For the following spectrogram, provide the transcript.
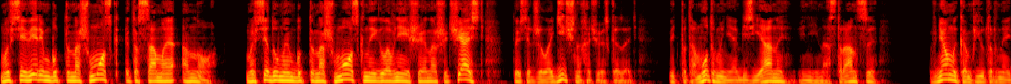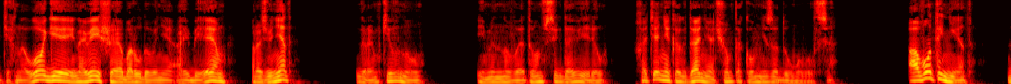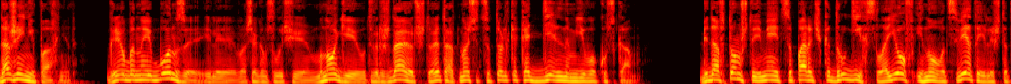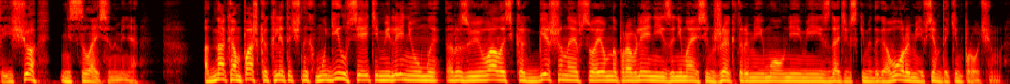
Мы все верим, будто наш мозг — это самое оно. Мы все думаем, будто наш мозг — наиглавнейшая наша часть, то есть это же логично, хочу я сказать, ведь потому-то мы не обезьяны и не иностранцы. В нем и компьютерная технология, и новейшее оборудование IBM. Разве нет? Грэм кивнул. Именно в это он всегда верил хотя никогда ни о чем таком не задумывался. А вот и нет, даже и не пахнет. Гребаные бонзы, или, во всяком случае, многие утверждают, что это относится только к отдельным его кускам. Беда в том, что имеется парочка других слоев иного цвета или что-то еще, не ссылайся на меня, Одна компашка клеточных мудил все эти миллениумы развивалась как бешеная в своем направлении, занимаясь инжекторами и молниями, и издательскими договорами и всем таким прочим.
